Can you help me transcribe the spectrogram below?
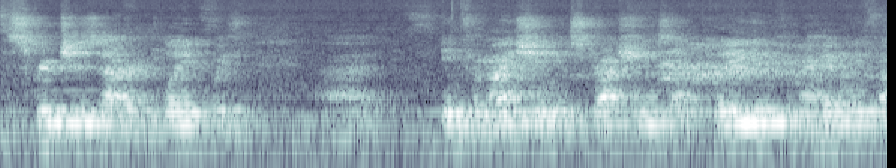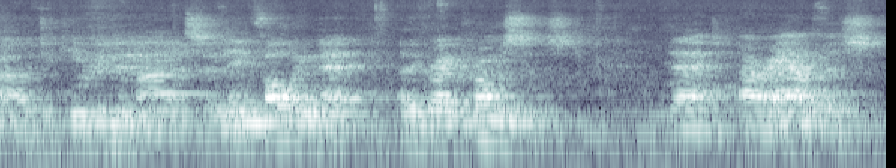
The scriptures are replete with uh, information, instructions, are pleading from our Heavenly Father to keep the commandments. And then following that are the great promises that are ours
